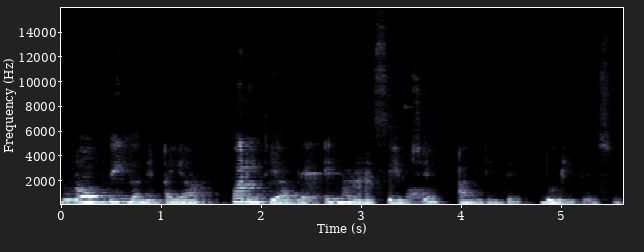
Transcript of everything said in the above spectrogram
નો ફીલ અને અહીંયા ફરીથી આપણે એનો શેપ છે આવી રીતે દોરી દઈશું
